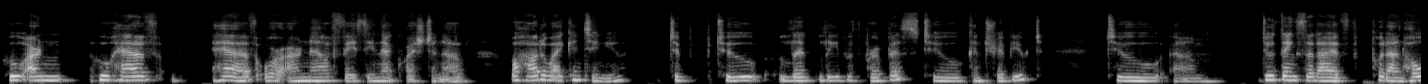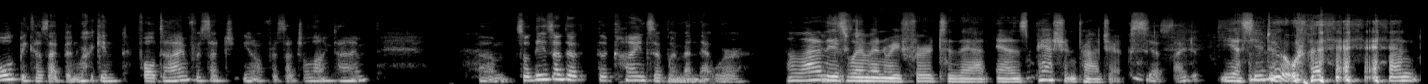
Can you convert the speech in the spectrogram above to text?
who are who have have or are now facing that question of, well, how do I continue to to lead, lead with purpose, to contribute, to um, do things that I've put on hold because I've been working full time for such you know for such a long time. Um, so these are the the kinds of women that we're A lot of these women refer to that as passion projects. yes I do Yes, you do. and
